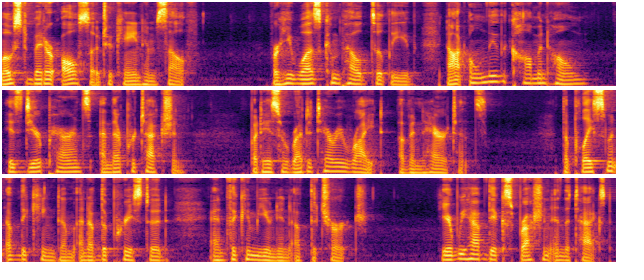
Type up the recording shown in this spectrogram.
most bitter also to Cain himself, for he was compelled to leave not only the common home, his dear parents and their protection, but his hereditary right of inheritance, the placement of the kingdom and of the priesthood, and the communion of the church. Here we have the expression in the text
